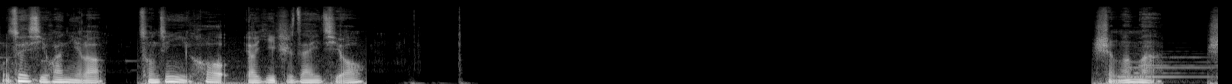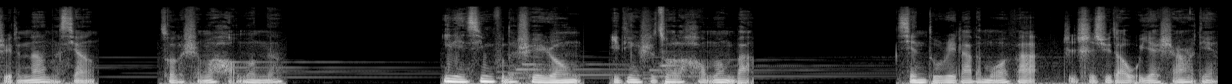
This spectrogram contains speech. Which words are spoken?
我最喜欢你了，从今以后要一直在一起哦。什么嘛，睡得那么香，做了什么好梦呢？一脸幸福的睡容，一定是做了好梦吧。仙杜瑞拉的魔法只持续到午夜十二点。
